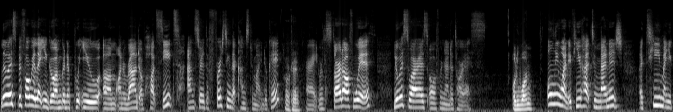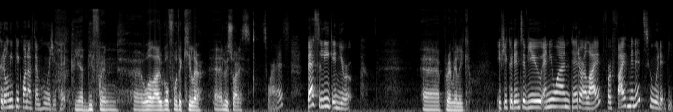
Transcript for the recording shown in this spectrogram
Lewis, before we let you go, I'm going to put you um, on a round of hot seats. Answer the first thing that comes to mind, okay? Okay. All right, we'll start off with Luis Suarez or Fernando Torres. Only one? Only one. If you had to manage a team and you could only pick one of them, who would you pick? Yeah, different. Uh, well, I'll go for the killer, uh, Luis Suarez. Suarez. Best league in Europe. Uh, Premier League. If you could interview anyone dead or alive for five minutes, who would it be?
